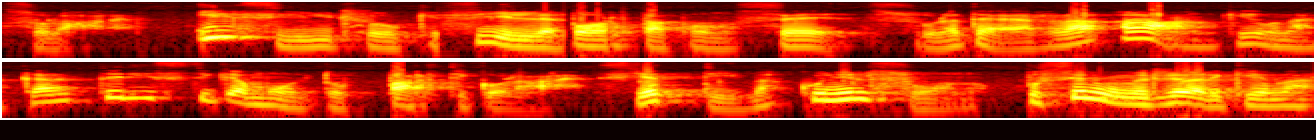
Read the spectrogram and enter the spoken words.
solare. Il silicio che Phil porta con sé sulla Terra ha anche una caratteristica molto particolare, si attiva con il suono. Possiamo immaginare che una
